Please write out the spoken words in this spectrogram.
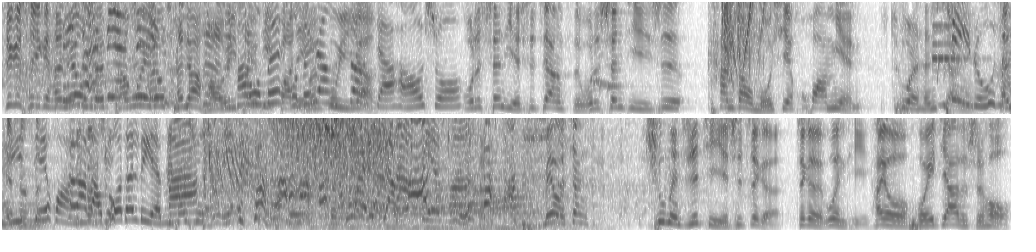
这个是一个很因为我们的肠胃都比较好一些好，我们我们让少不一样侠好好说。我的身体也是这样子，我的身体是看到某些画面，突然很想，例如哪一些话？看到老婆的脸吗？就会想拉屎。没有像出门之前也是这个这个问题，还有回家的时候，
